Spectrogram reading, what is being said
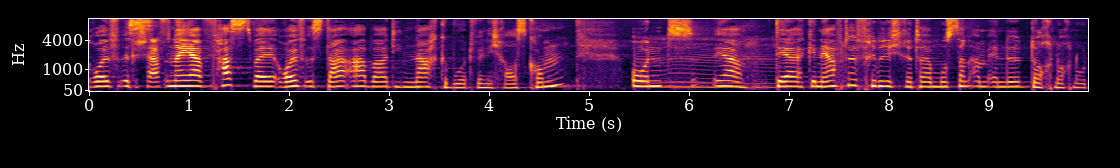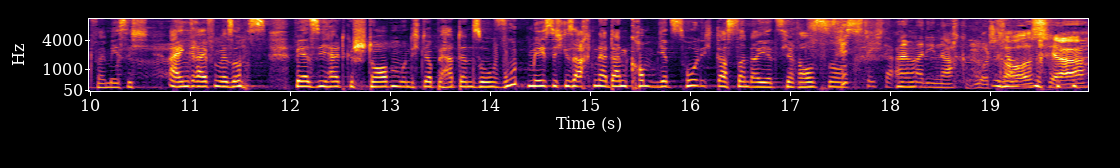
Rolf ist, Geschafft. naja, fast, weil Rolf ist da, aber die Nachgeburt will nicht rauskommen. Und Mm. ja, der genervte Friedrich Ritter muss dann am Ende doch noch notfallmäßig eingreifen, weil sonst wäre sie halt gestorben. Und ich glaube, er hat dann so wutmäßig gesagt, na dann komm, jetzt hole ich das dann da jetzt hier raus. So. Fist dich da einmal die Nachgeburt raus, ja.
